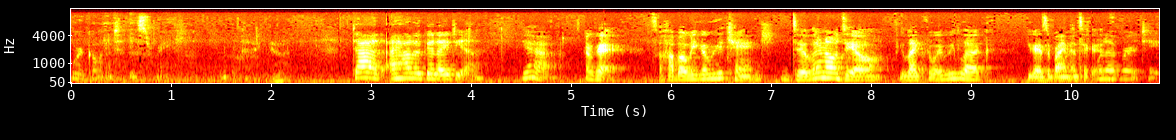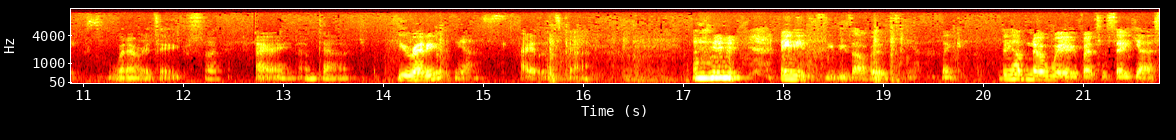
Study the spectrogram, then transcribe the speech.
We're going to this rave. Dad, I have a good idea. Yeah. Okay. So how about we go get changed? Deal or no deal? If you like the way we look, you guys are buying the ticket. Whatever it takes. Whatever it takes. Okay. All right, I'm down. You ready? Yes. All right, let's go. they need to see these outfits. Like, they have no way but to say yes,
